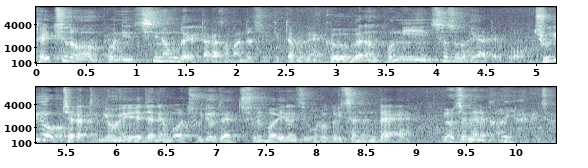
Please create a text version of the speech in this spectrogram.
대출은 본인 신용도에 따라서 만들 수 있기 때문에 그거는 본인 스스로 해야 되고 주류 업체 같은 경우에 예전에 뭐 주류 대출 뭐 이런 식으로도 있었는데 요즘에는 거의 안 해줘요.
